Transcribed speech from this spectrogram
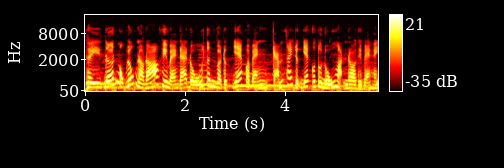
thì đến một lúc nào đó, khi bạn đã đủ tin vào trực giác và bạn cảm thấy trực giác của tôi đủ mạnh rồi, thì bạn hãy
